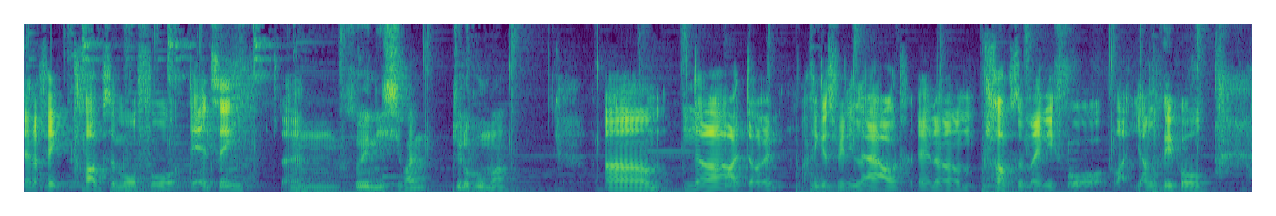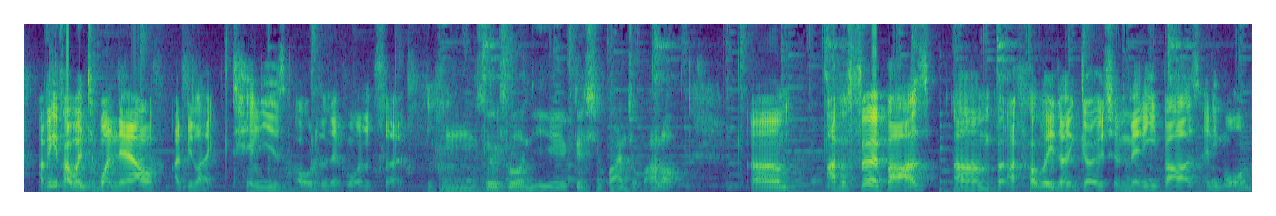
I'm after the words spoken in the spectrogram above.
and I think clubs are more for dancing. So, 嗯，所以你喜欢俱乐部吗？ um, nah, I don't. I think it's really loud, and um, clubs are mainly for like young people. I think if I went to one now, I'd be like 10 years older than everyone, so. 嗯，所以说你更喜欢酒吧喽？ Um, I prefer bars, um, but I probably don't go to many bars anymore.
